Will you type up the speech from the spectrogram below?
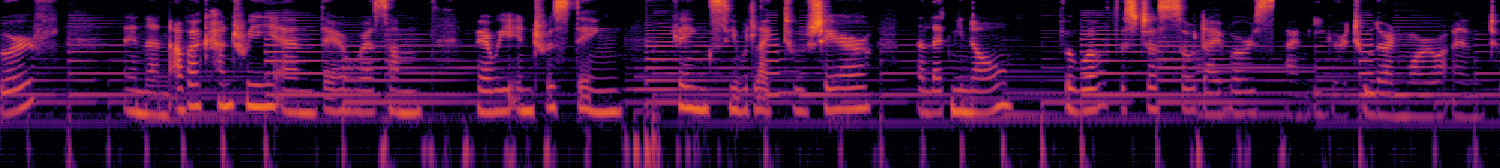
birth in another country and there were some very interesting things you would like to share, let me know. The world is just so diverse. I'm eager to learn more and to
